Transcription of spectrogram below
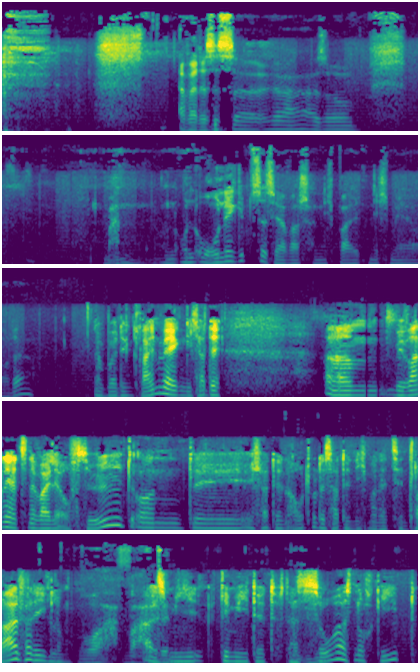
Aber das ist, äh, ja, also, Mann, und, und ohne gibt es das ja wahrscheinlich bald nicht mehr, oder? Ja, bei den Kleinwägen. Ich hatte, ähm, wir waren jetzt eine Weile auf Sylt und äh, ich hatte ein Auto, das hatte nicht mal eine Zentralverriegelung Boah, als Wahnsinn. Mie gemietet. Dass es sowas noch gibt,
